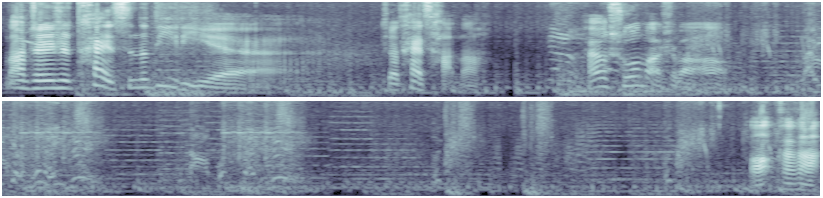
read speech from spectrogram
那真是泰森的弟弟，这太惨了，还要说吗？是吧？啊！好，看看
